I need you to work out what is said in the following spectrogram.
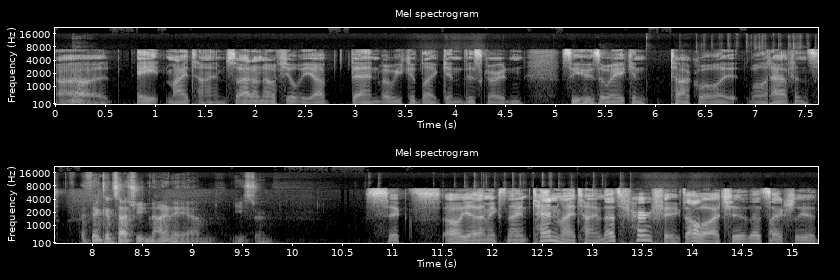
uh eight my time so i don't know if you'll be up then but we could like in discord and see who's awake and talk while it while it happens I think it's actually nine a.m. Eastern. six oh yeah that makes nine ten my time that's perfect i'll watch it that's actually a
